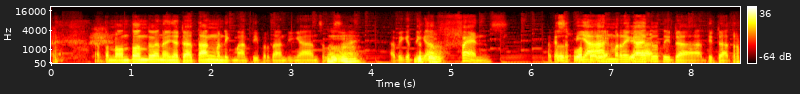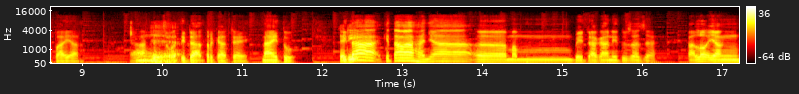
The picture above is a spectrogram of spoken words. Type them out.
penonton tuh hanya datang menikmati pertandingan selesai. Mm -hmm. Tapi ketika Betul. fans, kesetiaan ya. mereka ya. itu tidak tidak terbayar, ya, mm, yeah. tidak tergadai. Nah itu jadi kita kita hanya uh, membedakan itu saja. Kalau yang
